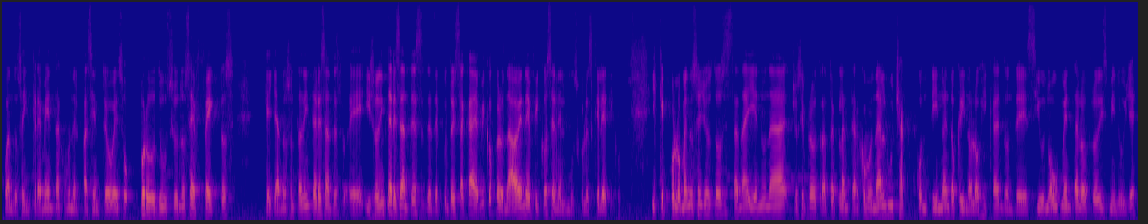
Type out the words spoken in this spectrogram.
cuando se incrementa, como en el paciente obeso, produce unos efectos que ya no son tan interesantes, eh, y son interesantes desde el punto de vista académico, pero nada benéficos en el músculo esquelético. Y que por lo menos ellos dos están ahí en una, yo siempre lo trato de plantear como una lucha continua endocrinológica, en donde si uno aumenta, el otro disminuye,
